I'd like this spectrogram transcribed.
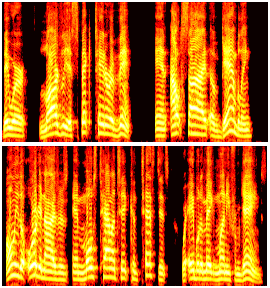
they were largely a spectator event. And outside of gambling, only the organizers and most talented contestants were able to make money from games.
